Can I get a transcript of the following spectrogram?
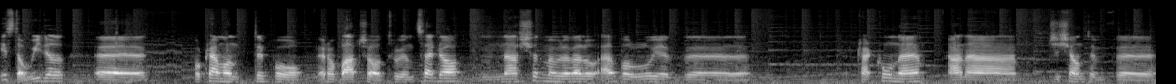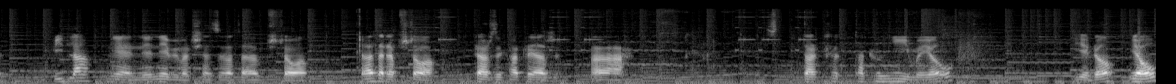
Jest to Weedle, e, Pokémon typu robaczo trującego. Na siódmym levelu ewoluuje w Kakunę, a na dziesiątym w Widla? Nie, nie, nie wiem jak się nazywa ta pszczoła. Ale ta pszczoła. Każdy chyba kojarzy. Ach. Tak, taklnijmy ją. Jego. Ją.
